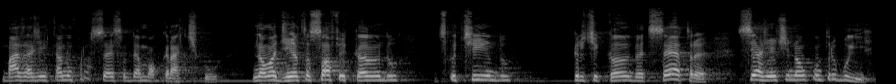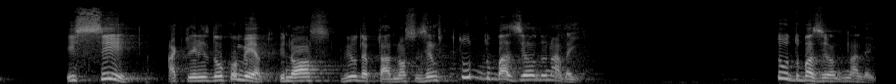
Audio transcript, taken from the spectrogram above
Mas a gente está num processo democrático. Não adianta só ficando discutindo, criticando, etc., se a gente não contribuir. E se aqueles documentos, e nós, viu, deputado, nós fizemos tudo baseando na lei. Tudo baseando na lei.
